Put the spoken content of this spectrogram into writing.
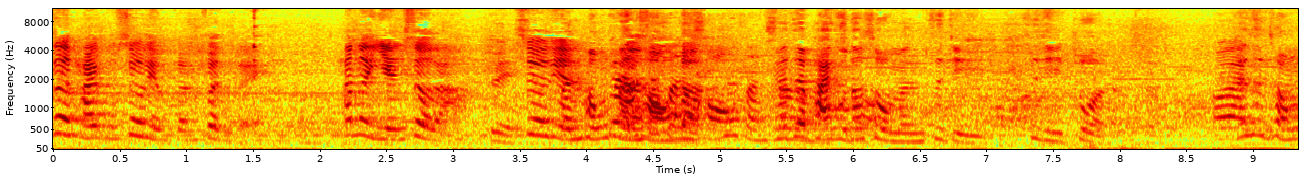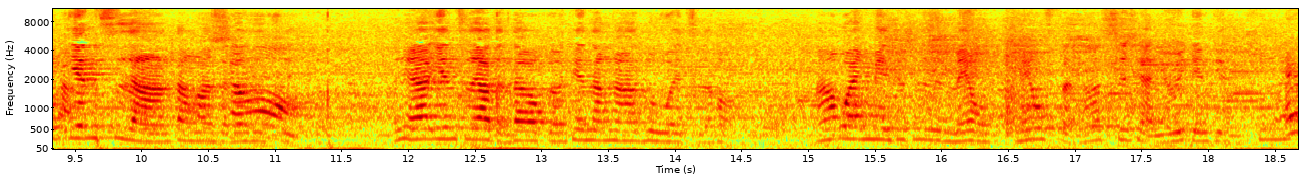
这个排骨是有点粉粉的，哎，它的颜色啦，对，是有点粉红粉红的，因为这排骨都是我们自己自己做的，就是从腌制啊到那个都是自己做，而且要腌制要等到隔天让它入味之后，然后外面就是没有没有粉，然后吃起来有一点点酥，哎，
